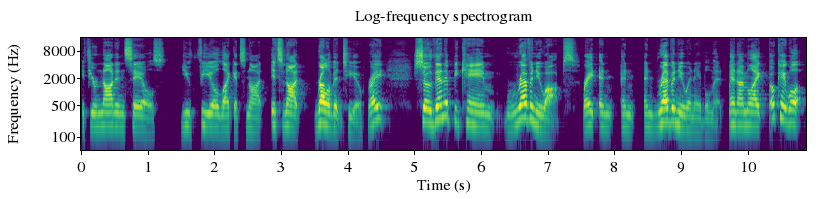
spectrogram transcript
if you're not in sales you feel like it's not it's not relevant to you right? So then it became revenue ops right? And and and revenue enablement. And i'm like okay well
